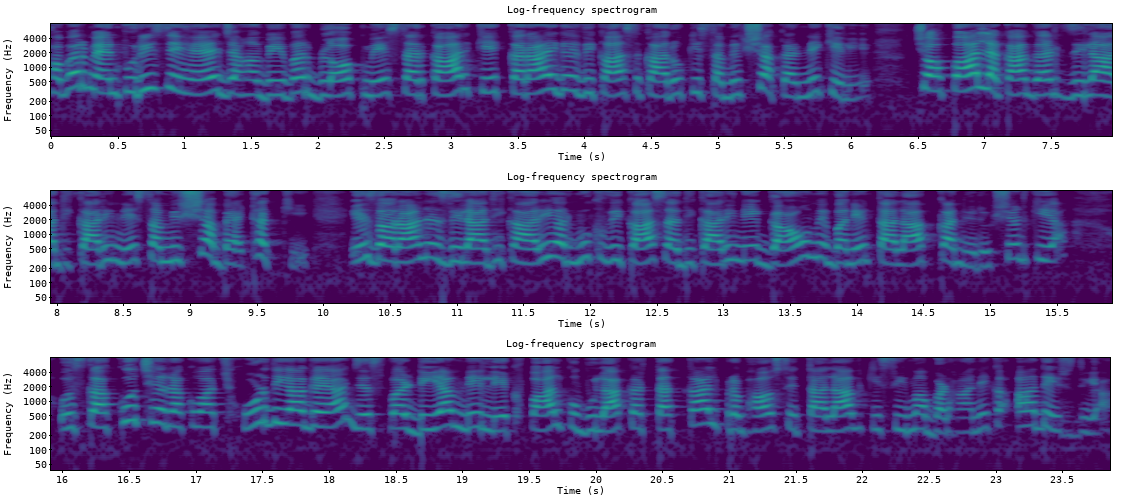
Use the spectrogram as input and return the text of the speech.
खबर मैनपुरी से है, जहाँ बेबर ब्लॉक में सरकार के कराए गए विकास कार्यों की समीक्षा करने के लिए चौपाल लगाकर जिला अधिकारी ने समीक्षा बैठक की। इस दौरान जिला अधिकारी और मुख्य विकास अधिकारी ने गाँव में बने तालाब का निरीक्षण किया उसका कुछ रकवा छोड़ दिया गया जिस पर डीएम ने लेखपाल को बुलाकर तत्काल प्रभाव से तालाब की सीमा बढ़ाने का आदेश दिया।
